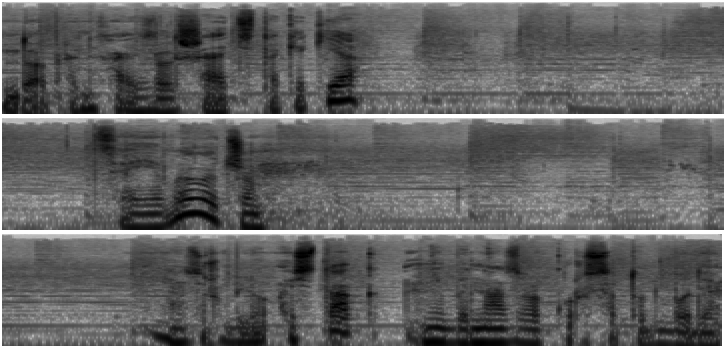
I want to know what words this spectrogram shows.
Добре, нехай залишається так, як є. Це я вилучу. Я зроблю ось так, ніби назва курсу тут буде.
